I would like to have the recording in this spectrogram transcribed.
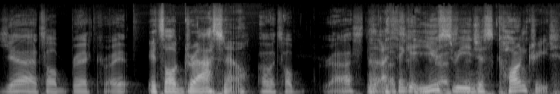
Yeah, it's all brick, right? It's all grass now. Oh, it's all grass. No, I think it used to be just concrete.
